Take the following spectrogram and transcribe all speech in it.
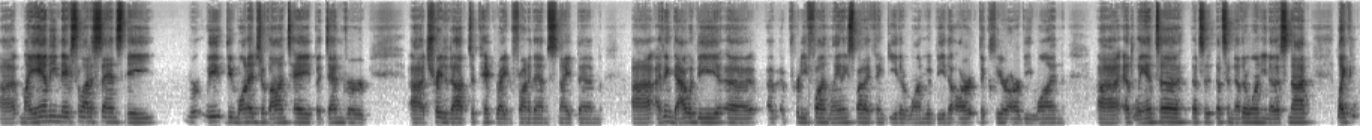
Uh, Miami makes a lot of sense. They we they wanted Javonte, but Denver uh, traded up to pick right in front of them, snipe them. Uh, I think that would be a, a, pretty fun landing spot. I think either one would be the art the clear RB one. Uh, Atlanta, that's a, that's another one. You know, that's not like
